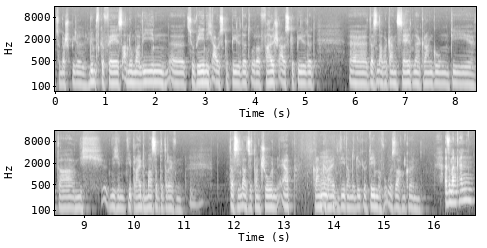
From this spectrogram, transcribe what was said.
zum Beispiel Lymphgefäßanomalien, äh, zu wenig ausgebildet oder falsch ausgebildet. Äh, das sind aber ganz seltene Erkrankungen, die da nicht, nicht in die breite Masse betreffen. Mhm. Das sind also dann schon Erbkrankheiten, mhm. die dann natürlich Ödeme verursachen können. Also man kann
